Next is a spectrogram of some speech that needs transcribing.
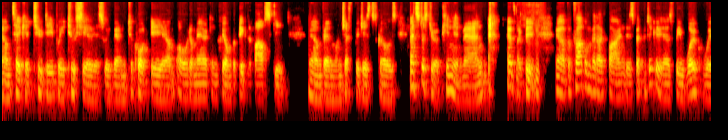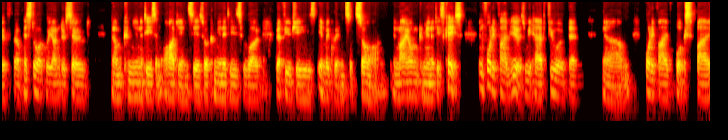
um, take it too deeply, too seriously. Then, to quote the um, old American film, The Big Lebowski, um, then when Jeff Bridges goes, "That's just your opinion, man." That's my theme. you know, the problem that I find is that particularly as we work with um, historically underserved um, communities and audiences or communities who are refugees, immigrants, and so on. In my own community's case, in 45 years, we had fewer than um, 45 books by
